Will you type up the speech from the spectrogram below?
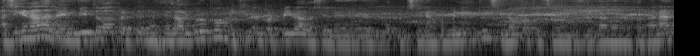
Así que nada, les invito a pertenecer al grupo, me escriben por privado si les, lo consideran conveniente, y si no, porque pues sigan disfrutando de nuestro canal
